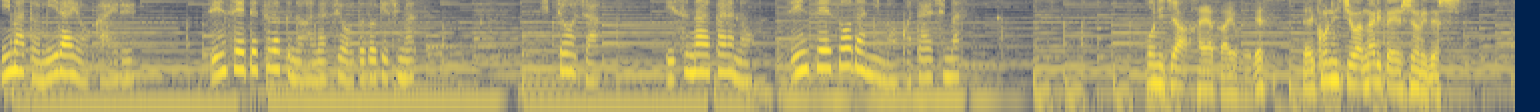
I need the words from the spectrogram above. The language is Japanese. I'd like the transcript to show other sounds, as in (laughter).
今と未来を変える人生哲学の話をお届けします。視聴者リスナーからの人生相談にもお答えします。こんにちは早川洋平です。えーこんにちは成田義則です。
